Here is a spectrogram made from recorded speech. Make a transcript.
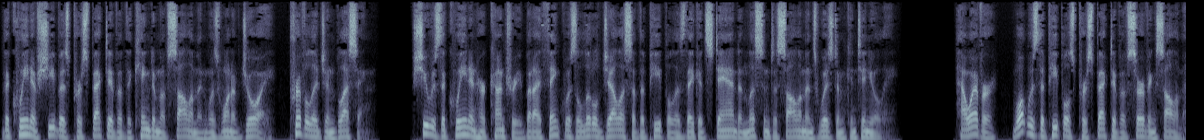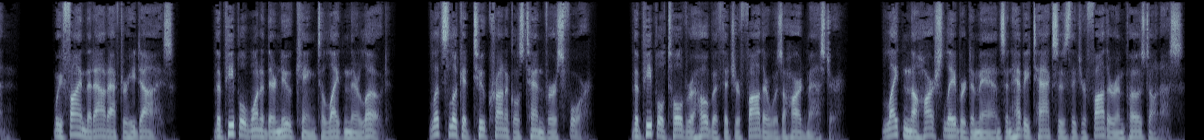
The Queen of Sheba's perspective of the kingdom of Solomon was one of joy, privilege, and blessing. She was the queen in her country, but I think was a little jealous of the people as they could stand and listen to Solomon's wisdom continually. However, what was the people's perspective of serving Solomon? We find that out after he dies. The people wanted their new king to lighten their load. Let's look at 2 Chronicles 10 verse 4. The people told Rehoboam that your father was a hard master. Lighten the harsh labor demands and heavy taxes that your father imposed on us.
